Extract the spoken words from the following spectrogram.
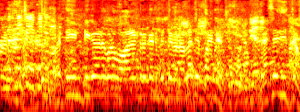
అందరినీ చేశారు. ప్రతి ఇంటికాడ కూడా వాలంటీర్ కనిపించడం వల్ల చెప్పండి మెసేజ్ ఇచ్చాం.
